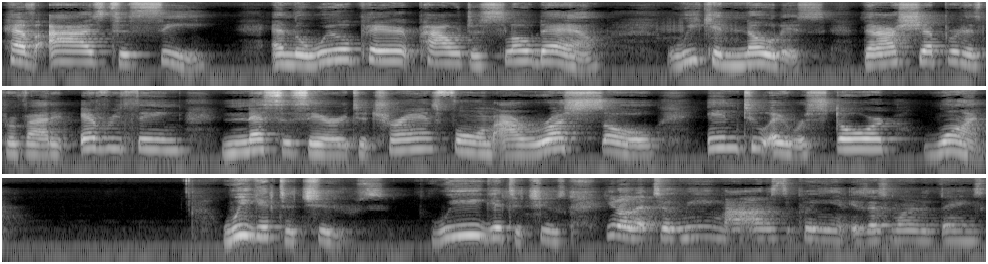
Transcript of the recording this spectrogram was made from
have eyes to see and the willpower to slow down, we can notice that our shepherd has provided everything necessary to transform our rushed soul into a restored one. We get to choose. We get to choose. You know, that to me, my honest opinion is that's one of the things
